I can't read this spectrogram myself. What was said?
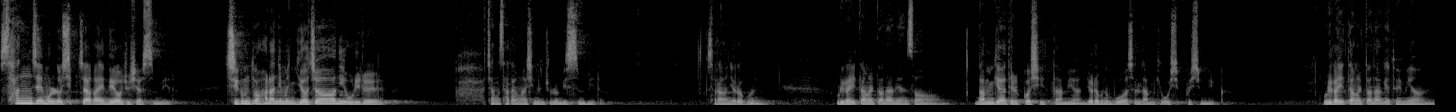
산재물로 십자가에 내어주셨습니다. 지금도 하나님은 여전히 우리를 가장 사랑하시는 줄로 믿습니다. 사랑하는 여러분, 우리가 이 땅을 떠나면서 남겨야 될 것이 있다면 여러분은 무엇을 남기고 싶으십니까? 우리가 이 땅을 떠나게 되면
